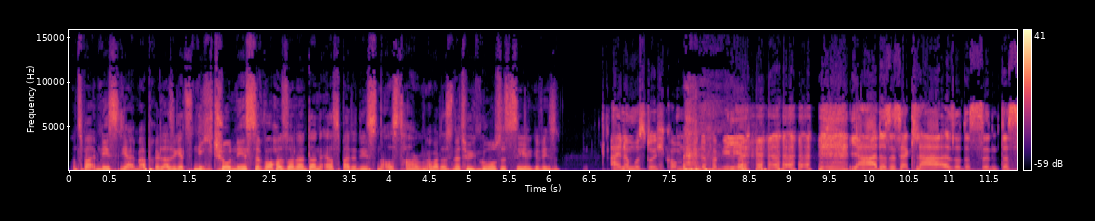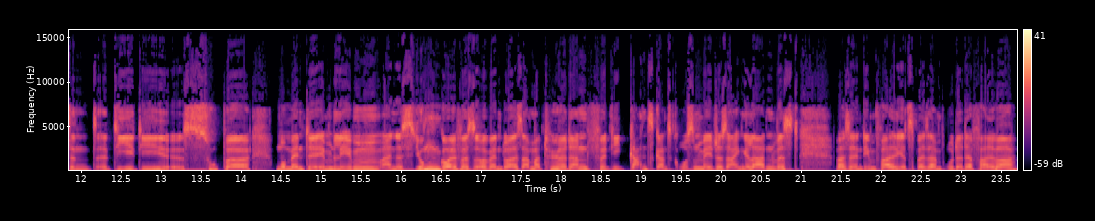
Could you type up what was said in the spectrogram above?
Und zwar im nächsten Jahr im April. Also jetzt nicht schon nächste Woche, sondern dann erst bei der nächsten Austragung. Aber das ist natürlich ein großes Ziel gewesen einer muss durchkommen in der Familie. ja, das ist ja klar. Also das sind das sind äh, die die super Momente im Leben eines jungen Golfers, wenn du als Amateur dann für die ganz ganz großen Majors eingeladen wirst, was er in dem Fall jetzt bei seinem Bruder der Fall war.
